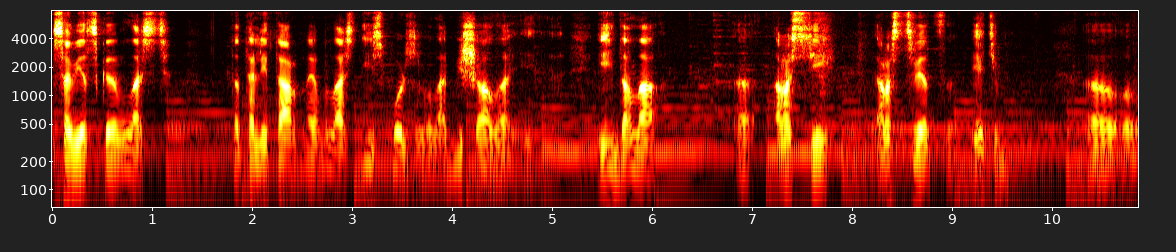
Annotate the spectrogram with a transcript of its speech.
советская власть, тоталитарная власть не использовала, а мешала и, и дала э, расти, расцвет этим э,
